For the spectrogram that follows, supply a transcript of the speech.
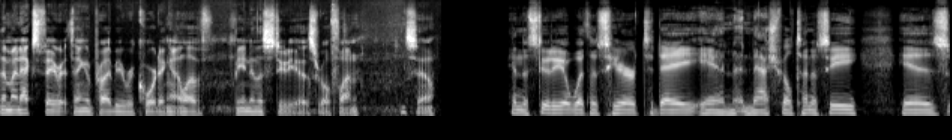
And then my next favorite thing would probably be recording. I love being in the studio. It's real fun. So In the studio with us here today in Nashville, Tennessee, is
